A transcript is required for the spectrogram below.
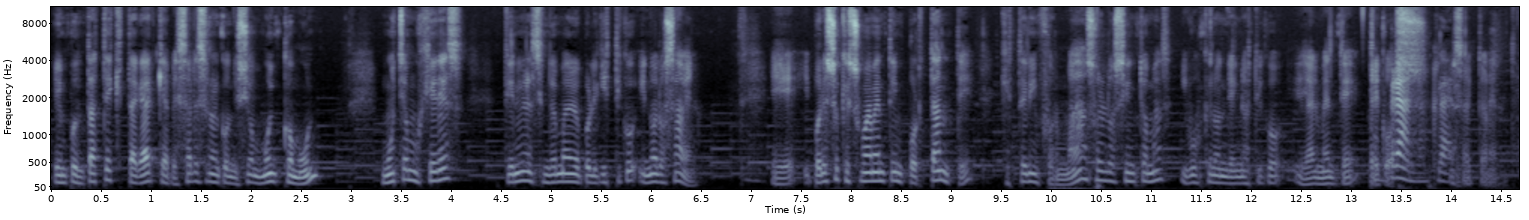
es importante destacar que a pesar de ser una condición muy común, muchas mujeres tienen el síndrome poliquístico y no lo saben. Eh, y por eso es que es sumamente importante que estén informadas sobre los síntomas y busquen un diagnóstico idealmente precoz. Temprano, claro. Exactamente.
